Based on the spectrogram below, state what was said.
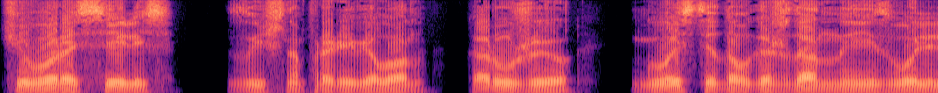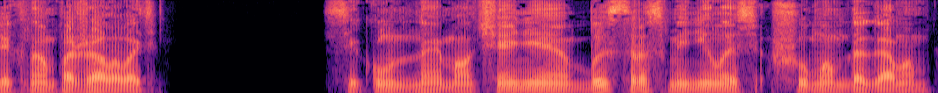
«Чего расселись?» — зычно проревел он. «К оружию! Гости долгожданные изволили к нам пожаловать!» Секундное молчание быстро сменилось шумом да гамом.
